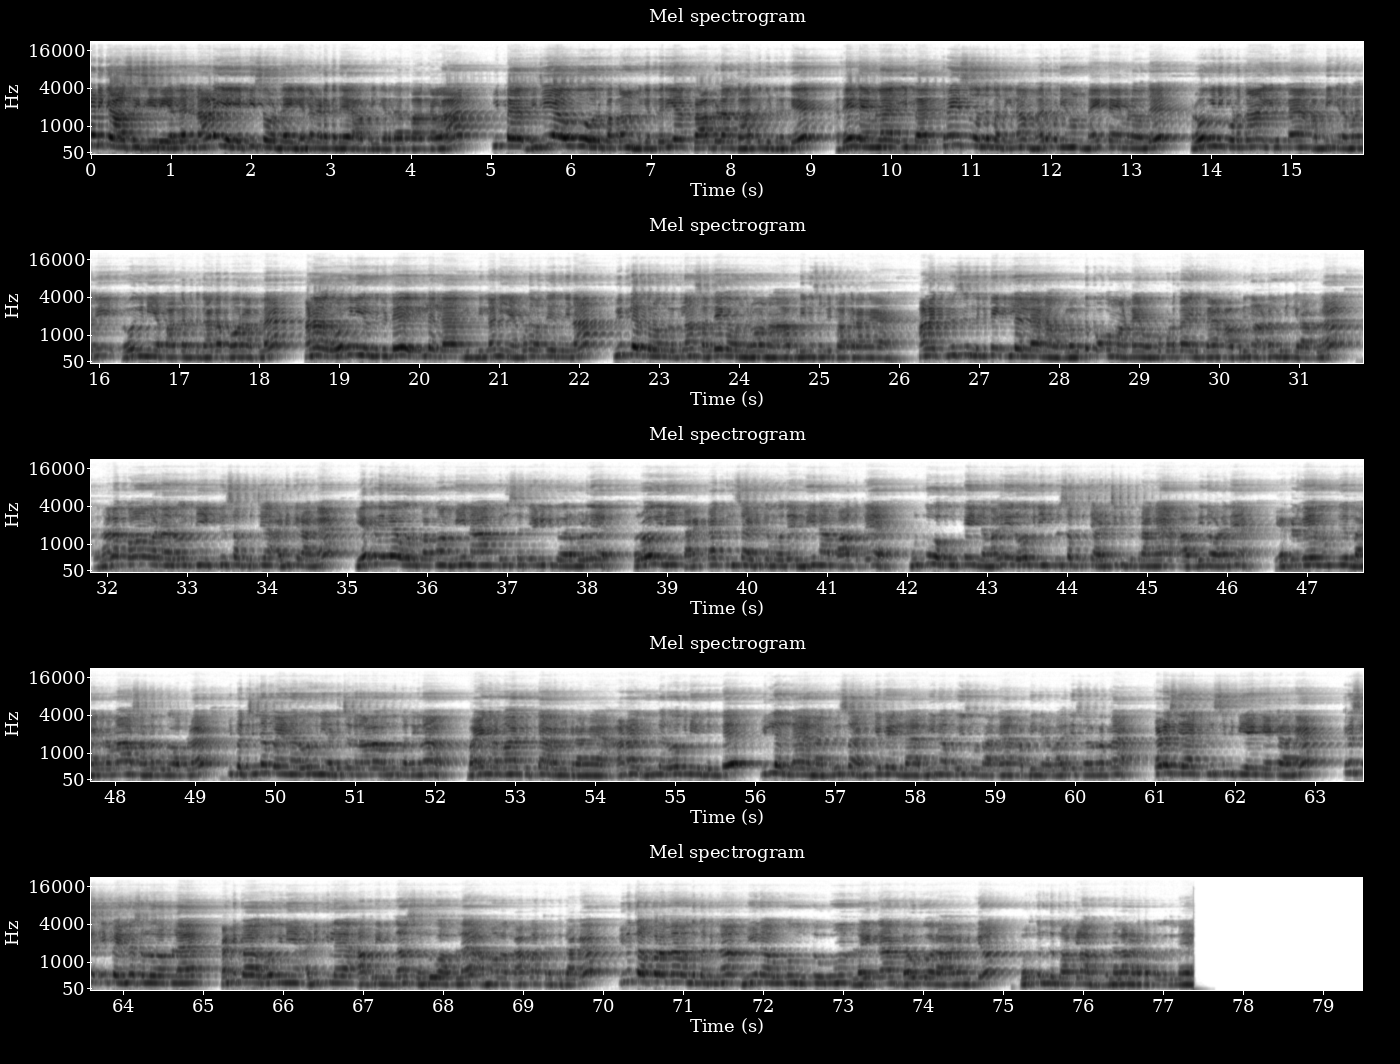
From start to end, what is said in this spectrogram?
கிடைக்க ஆசை சீரியல்ல நாளைய எபிசோட்ல என்ன நடக்குது அப்படிங்கிறத பார்க்கலாம். இப்ப விஜயாவுக்கு ஒரு பக்கம் மிகப்பெரிய ப்ராப்ளம் காத்துக்கிட்டு இருக்கு. அதே டைம்ல இப்ப கிரேஸ் வந்து பாத்தீங்கன்னா மறுபடியும் நைட் டைம்ல வந்து ரோகிணி கூட தான் இருப்பேன் அப்படிங்கிற மாதிரி ரோகிணிய பாக்குறதுக்காக போறாப்புல. ஆனா ரோகிணி இருந்துகிட்டு இப்படிலாம் நீ என் கூட வந்து இருந்தீங்கன்னா வீட்டில் இருக்கிறவங்களுக்குலாம் சந்தேகம் வந்துடும் நான் அப்படின்னு சொல்லி பார்க்குறாங்க ஆனால் கிறிஸ் இருந்துக்கிட்டே இல்லை இல்லை நான் உங்களை விட்டு போக மாட்டேன். உங்கள் கூட தான் இருப்பேன் அப்படின்னு அடம் பிடிக்கிறாப்புல. இதனால கோவம் வர்ற ரோகிணி கிறிஸை பிடிச்சி அடிக்கிறாங்க. ஏற்கனவே ஒரு பக்கம் மீனா கிறிஸை தேடிக்கிட்டு வரும்பொழுது ரோகிணி கரெக்டாக கிறிஸை அடிக்கும் போது மீனா பார்த்துட்டு முத்துவை கூப்பிட்டு இந்த மாதிரி ரோகிணி கிறிஸை பிடிச்சி அடிச்சுக்கிட்டு இருக்கிறாங்க அப்படின்னு உடனே ஏற்கனவே முத்து பயங்கரமாக சண்டை போடுவாப்புல. இப்போ சின்ன பையனை ரோகிணி அடித்ததுனால வந்து பார்த்தீங்கன்னா பயங்கரமாக திட்ட ஆரம்பிக்கிறாங்க. ஆனால் இந்த ரோகிணி இருந்துக்கிட்டு இல்லை இல்லை நான் கிறிஸை அடிக்கவே இல்லை மீனா பொய் சொல்கிறாங்க அப்படிங்கிற மாதிரி சொல்கிறப்ப கடைசியாக கிறிஸுக்கிட்டேயே கேட்குறாங்க கிறிஸ் இப்போ என்ன சொல்லுவாப்புல? கண்டிப்பாக ரோகிணி அடிக்கல அப்படின்னு தான் சொல்லுவாப்புல அம்மாவை காப்பாற்றுறதுக்காக இதுக்கு அப்புறம் தான் வந்து பார்த்தீங்கன்னா மீனாவுக்கும் முத்துவுக்கும் லைட்டாக டவுட் வர ஆரம்பிக்கும். பொறுத்திருந்து பார்க்கலாம். என்னெல்லாம் நடக்க போகுதுன்னு.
